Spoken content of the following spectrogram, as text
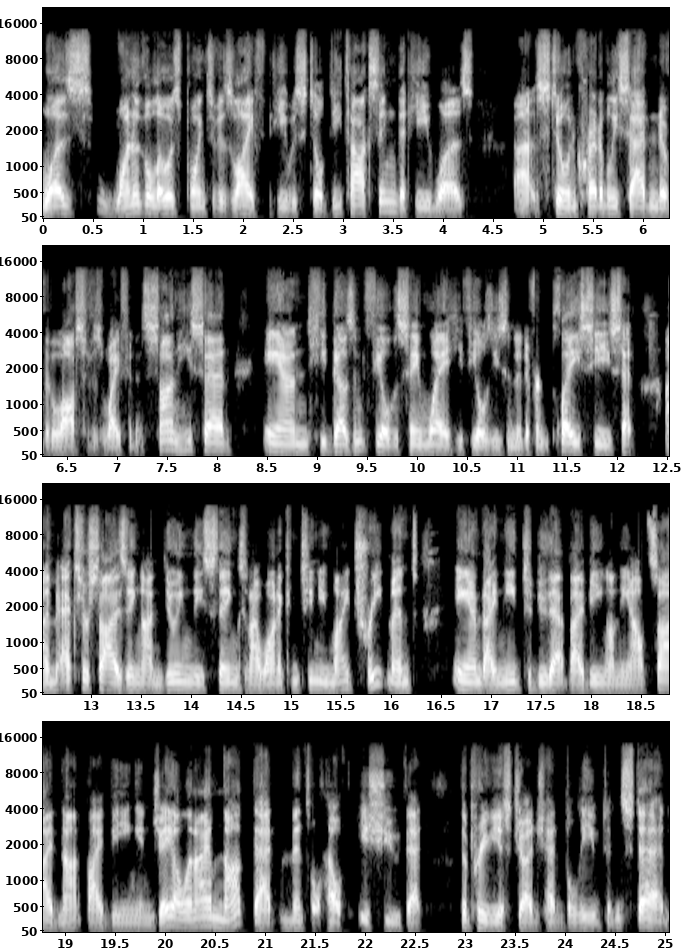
was one of the lowest points of his life. He was still detoxing, that he was uh, still incredibly saddened over the loss of his wife and his son, he said. And he doesn't feel the same way. He feels he's in a different place. He said, I'm exercising, I'm doing these things, and I want to continue my treatment. And I need to do that by being on the outside, not by being in jail. And I am not that mental health issue that the previous judge had believed instead.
